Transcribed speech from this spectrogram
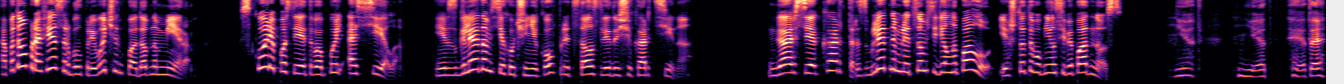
а потом профессор был привычен к подобным мерам. Вскоре после этого пыль осела, и взглядом всех учеников предстала следующая картина — Гарсия Картер с бледным лицом сидел на полу и что-то бубнил себе под нос. «Нет, нет, это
